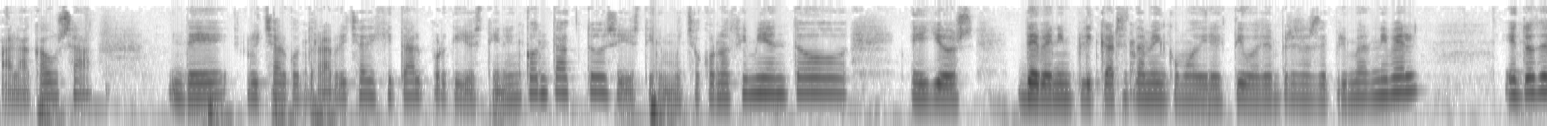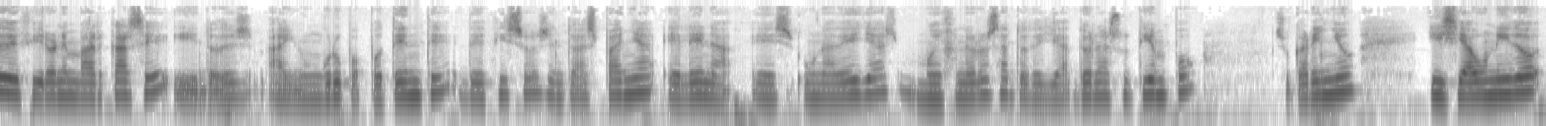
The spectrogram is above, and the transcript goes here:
a la causa de luchar contra la brecha digital porque ellos tienen contactos, ellos tienen mucho conocimiento, ellos deben implicarse también como directivos de empresas de primer nivel. Y entonces decidieron embarcarse y entonces hay un grupo potente de CISOs en toda España. Elena es una de ellas, muy generosa, entonces ya dona su tiempo, su cariño y se ha unido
